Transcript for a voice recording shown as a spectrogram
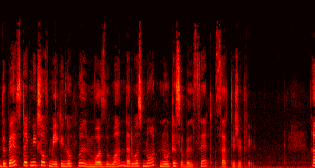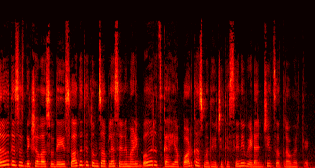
The best techniques of making a film was the one that was not noticeable, said Satyajit Ray. Hello this is Diksha Vasude स्वागत आहे तुमचं आपल्या सिनेमा आणि बरंच काही या पॉडकास्टमध्ये जिथे सिनेवेडांची जत्रा भरते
